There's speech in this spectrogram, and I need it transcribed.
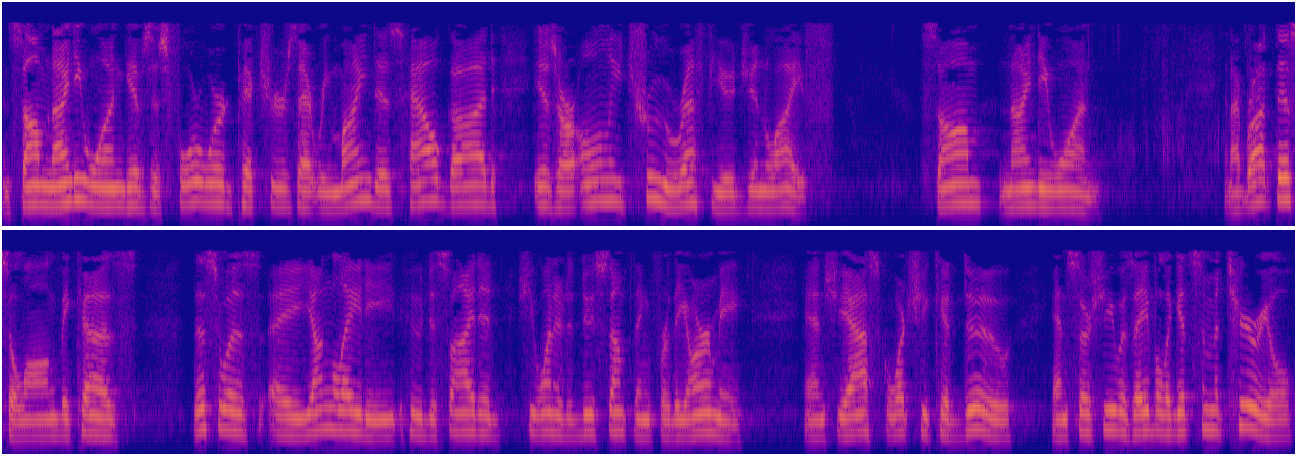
And Psalm 91 gives us four word pictures that remind us how God is our only true refuge in life. Psalm 91. And I brought this along because this was a young lady who decided she wanted to do something for the army. And she asked what she could do. And so she was able to get some material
